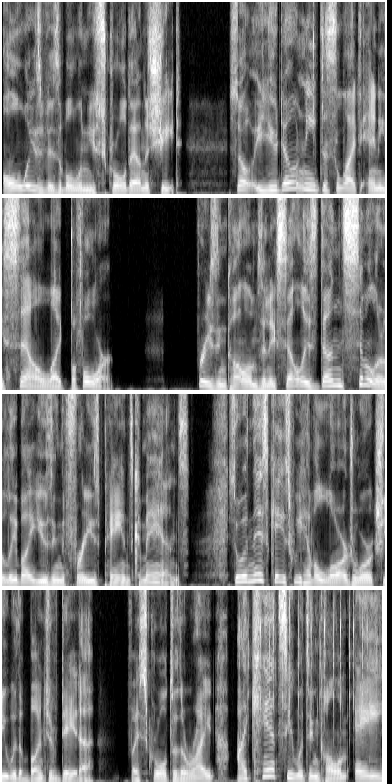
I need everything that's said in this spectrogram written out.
always visible when you scroll down the sheet. So you don't need to select any cell like before. Freezing columns in Excel is done similarly by using the Freeze Panes commands. So in this case, we have a large worksheet with a bunch of data. If I scroll to the right, I can't see what's in column A,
